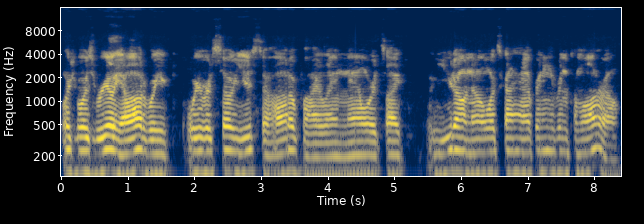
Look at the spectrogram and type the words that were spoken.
which was really odd. We, we were so used to autopilot and now where it's like, you don't know what's to happen even tomorrow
